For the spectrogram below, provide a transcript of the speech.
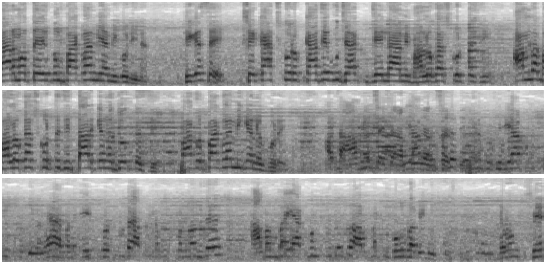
তার মতো এরকম পাগলামি আমি করি না ঠিক আছে? সে কাজ করুক কাজে বুঝাক যে না আমি ভালো কাজ করতেছি। আমরা ভালো কাজ করতেছি তার কেন জ্বলতেছে? পাগল পাগলামি কেন করে? আচ্ছা আমরা আচ্ছা, চাই আপনি answer দিন। হ্যাঁ মানে এই প্রশ্নটা আপনাকে করলাম যে আলম ভাই এখন পর্যন্ত আপনাকে বহু দাবি করতেছে। এবং সে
